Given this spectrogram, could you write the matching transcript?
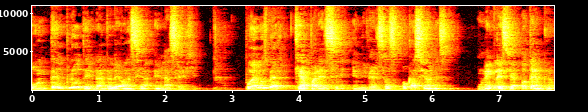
Un templo de gran relevancia en la serie podemos ver que aparece en diversas ocasiones una iglesia o templo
